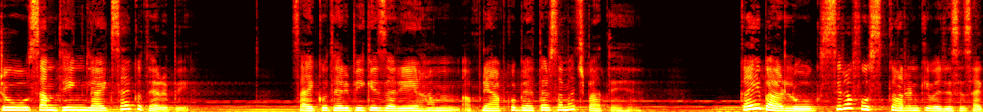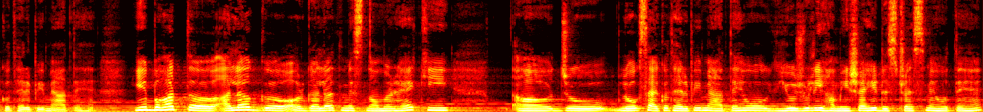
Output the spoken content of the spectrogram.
to something like psychotherapy psychotherapy के ज़रिए हम अपने आप को बेहतर समझ पाते हैं। कई बार लोग सिर्फ़ उस कारण की वजह से साइकोथेरेपी में आते हैं। ये बहुत अलग और गलत मिसनॉमर है कि जो लोग साइकोथेरेपी में आते हैं वो यूजुअली हमेशा ही डिस्ट्रेस में होते हैं।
